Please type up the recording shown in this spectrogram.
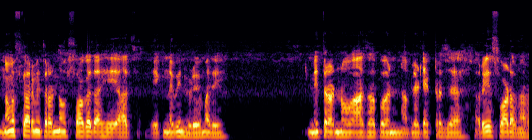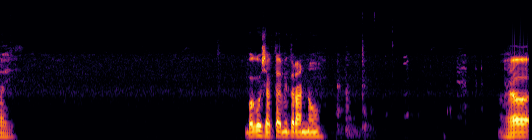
नमस्कार मित्रांनो स्वागत आहे आज एक नवीन व्हिडिओमध्ये. मित्रांनो आज आपण आपल्या ट्रॅक्टरच्या रेस वाढवणार आहे. बघू शकता मित्रांनो हा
